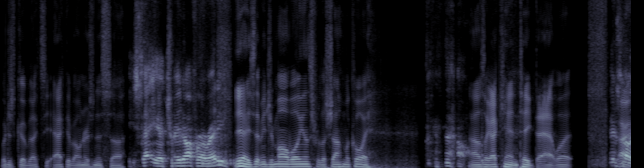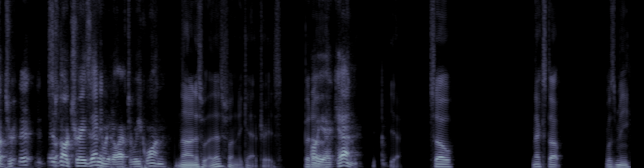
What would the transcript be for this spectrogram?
which is good. We like to see active owners in this. Uh, He sent you a trade offer already? yeah, he sent me Jamaal Williams for LeSean McCoy. no. I was like, I can't take that. What? There's All no right. tr- there- there's no trades anyway till after week one. No, that's what that's fun to cap trades. But oh uh, yeah, Ken. Yeah. So next up was me,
